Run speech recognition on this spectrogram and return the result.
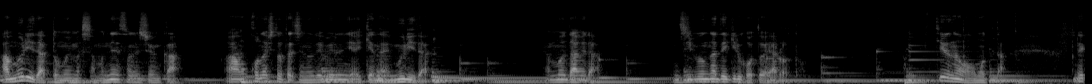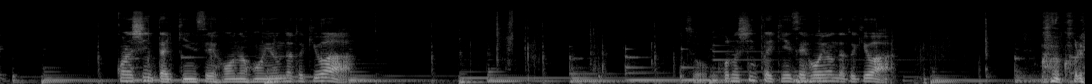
あ無理だと思いましたもんねその瞬間。あこの人たちのレベルにはいけない無理だ。もうダメだ。自分ができることをやろうと。っていうのを思った。でこの身体筋性法の本を読んだ時はそうこの身体筋性法を読んだ時は これ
